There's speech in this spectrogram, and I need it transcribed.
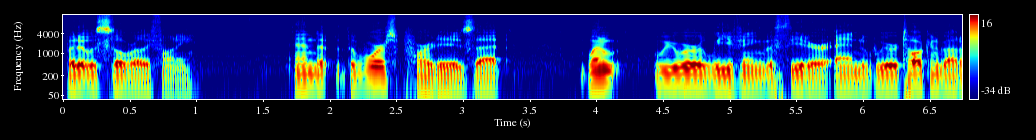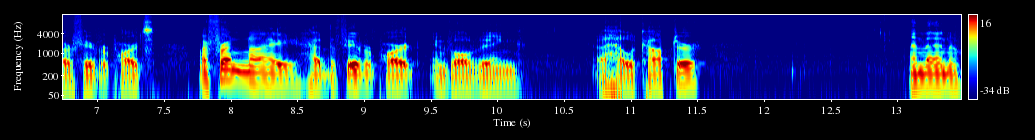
but it was still really funny. And the worst part is that when we were leaving the theater and we were talking about our favorite parts, my friend and I had the favorite part involving a helicopter. And then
